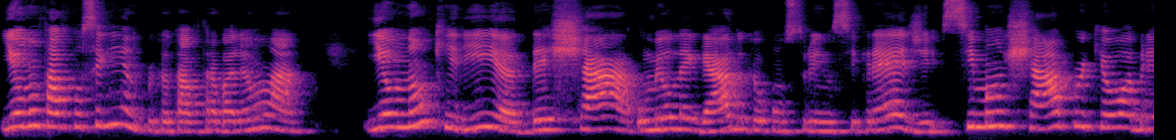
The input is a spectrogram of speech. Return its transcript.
E eu não tava conseguindo, porque eu tava trabalhando lá. E eu não queria deixar o meu legado que eu construí no Cicred se manchar porque eu abri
